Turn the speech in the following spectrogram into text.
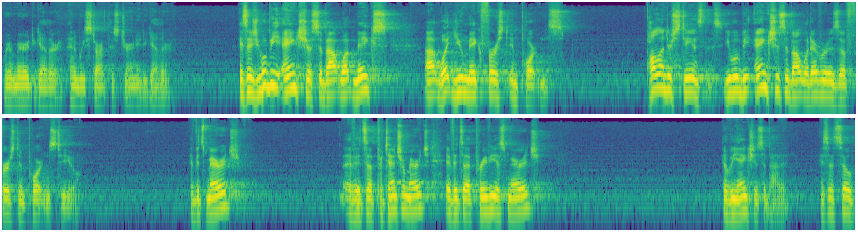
we are married together and we start this journey together. It says, You will be anxious about what makes uh, what you make first importance. Paul understands this. You will be anxious about whatever is of first importance to you. If it's marriage, if it's a potential marriage, if it's a previous marriage, you'll be anxious about it. He said, So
